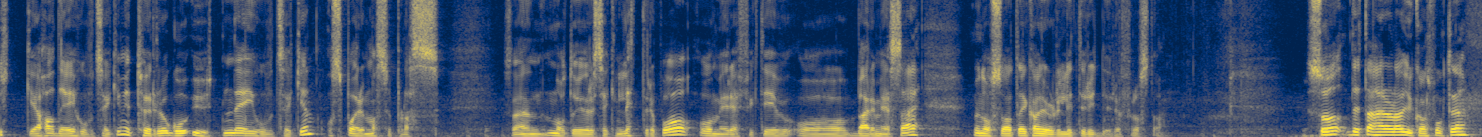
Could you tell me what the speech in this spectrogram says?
ikke ha det i hovedsekken. Vi tør å gå uten det i hovedsekken og spare masse plass. Så det er en måte å gjøre sekken lettere på og mer effektiv å bære med seg. Men også at det kan gjøre det litt ryddigere for oss, da. Så dette her er da utgangspunktet.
